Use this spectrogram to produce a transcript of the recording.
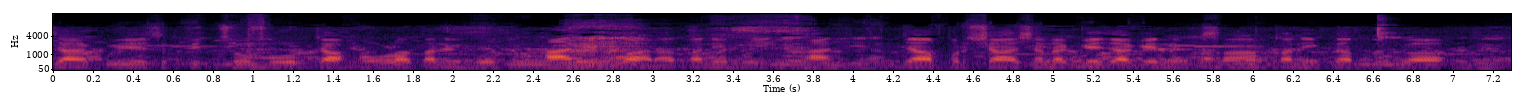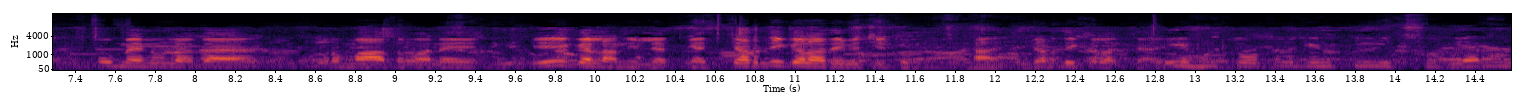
ਜਾਂ ਕੋਈ ਇਸ ਪਿੱਛੋਂ ਮੋਰਚਾ ਹੌਲਾ ਤਾਂ ਨਹੀਂ ਹੋ ਜੂ ਭਾਰਾ ਤਾਂ ਨਹੀਂ ਹੋ ਜੂ? ਜਾਂ ਪ੍ਰਸ਼ਾਸਨ ਅੱਗੇ ਜਾ ਕੇ ਨੁਕਸਾਨ ਤਾਂ ਨਹੀਂ ਕਰ ਦੂਗਾ? ਉਹ ਮੈਨੂੰ ਲੱਗਦਾ ਹੈ ਪ੍ਰਮਾਤਮਾ ਨੇ ਇਹ ਗੱਲਾਂ ਨਹੀਂ ਲੈਤੀਆਂ ਚੜ੍ਹਦੀ ਕਲਾ ਦੇ ਵਿੱਚ ਹੀ ਤੋਂ ਹਾਂਜੀ। ਚੜ੍ਹਦੀ ਕਲਾ ਚਾਹੀਦੀ ਇਹ ਹੁਣ ਟੋਟਲ ਗਿਣਤੀ 111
